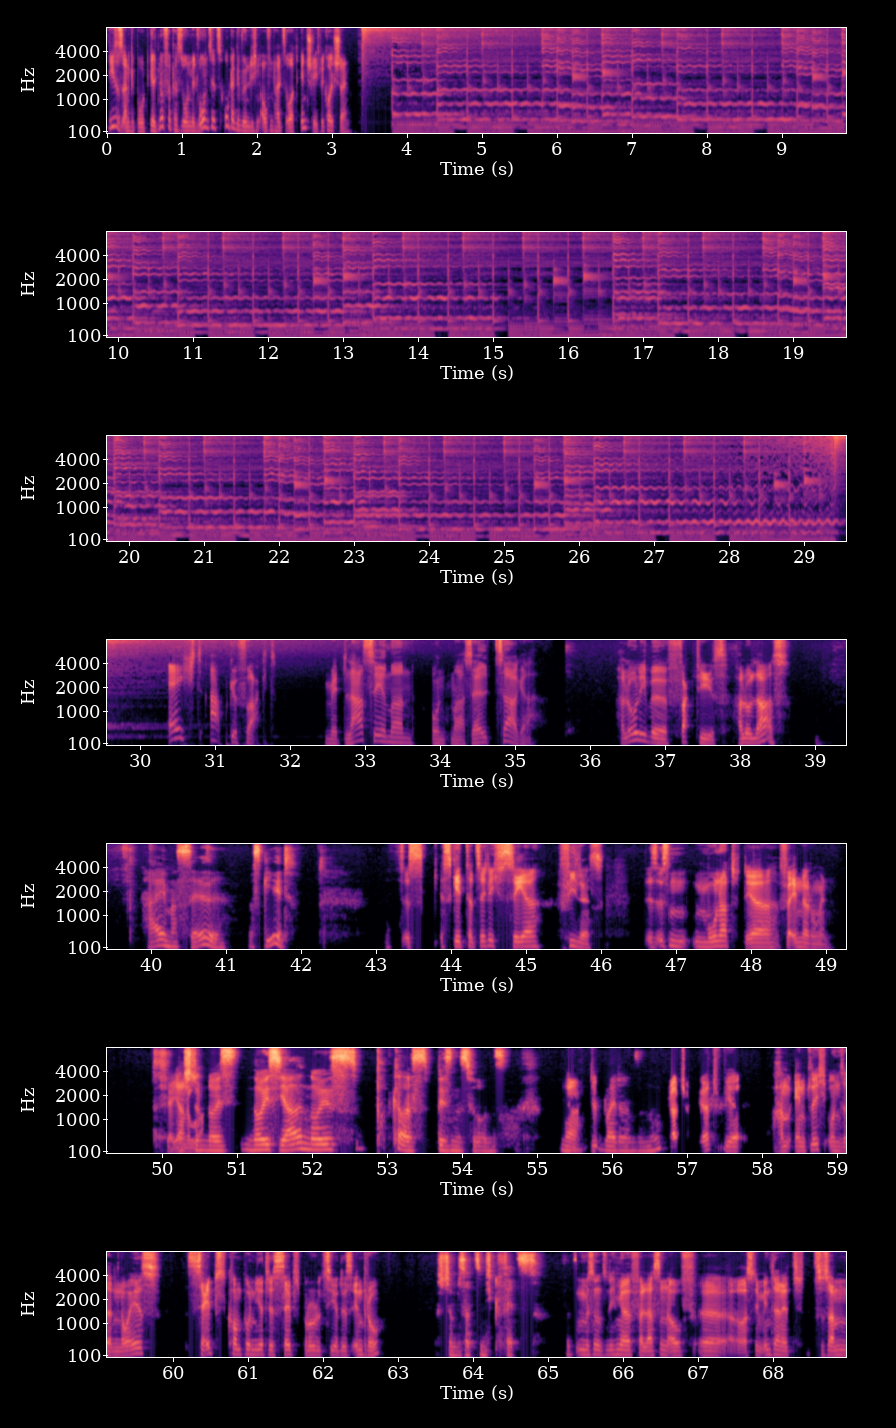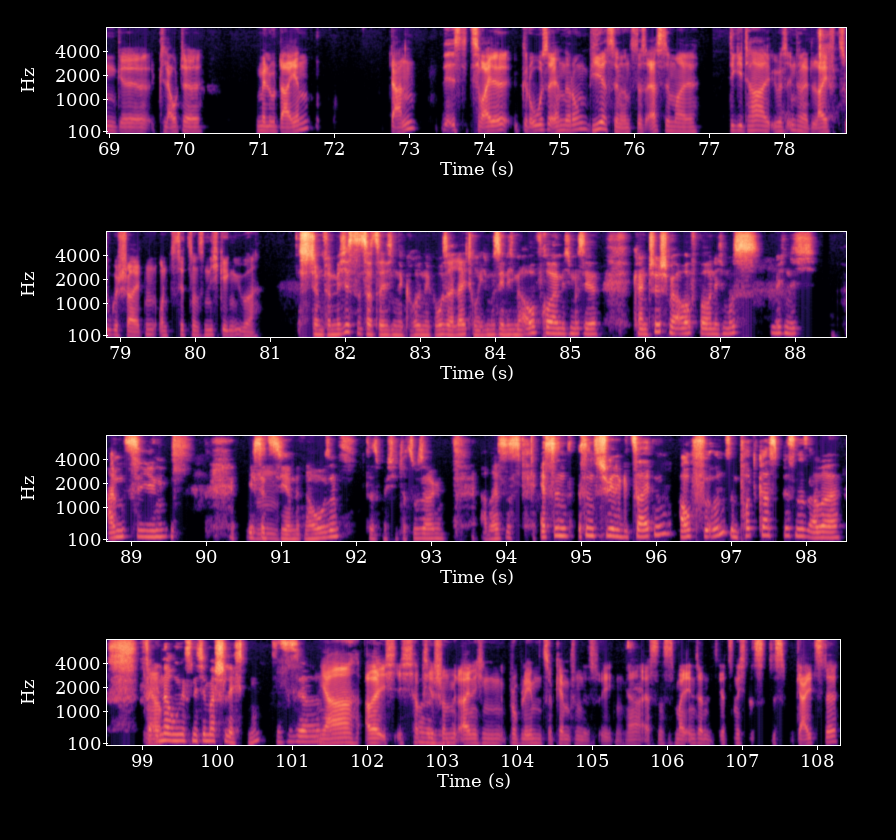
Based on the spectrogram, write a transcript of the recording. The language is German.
Dieses Angebot gilt nur für Personen mit Wohnsitz oder gewöhnlichen Aufenthaltsort in Schleswig-Holstein. Abgefuckt. Mit Lars Seelmann und Marcel Zager. Hallo, liebe Faktis. Hallo, Lars. Hi Marcel, was geht? Es, ist, es geht tatsächlich sehr vieles. Es ist ein, ein Monat der Veränderungen. Der Ja, Januar. stimmt, neues, neues Jahr, neues Podcast-Business für uns. Ja, du- weiteren Sinne. ne? schon gehört, wir haben endlich unser neues, selbst komponiertes, selbst produziertes Intro. Stimmt, das hat ziemlich gefetzt. Wir müssen uns nicht mehr verlassen auf äh, aus dem Internet zusammengeklaute Melodien. Dann ist die zweite große Änderung. Wir sind uns das erste Mal digital übers Internet live zugeschalten und sitzen uns nicht gegenüber. Stimmt, für mich ist das tatsächlich eine, eine große Erleichterung. Ich muss hier nicht mehr aufräumen, ich muss hier keinen Tisch mehr aufbauen, ich muss mich nicht anziehen. Ich sitze Mm. hier mit einer Hose, das möchte ich dazu sagen. Aber es ist, es sind, es sind schwierige Zeiten, auch für uns im Podcast-Business, aber Veränderung ist nicht immer schlecht, ne? Das ist ja. Ja, aber ich, ich habe hier Also- schon mit einigen Problemen zu kämpfen, deswegen. Ja, erstens ist mein Internet jetzt nicht das, das geilste.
